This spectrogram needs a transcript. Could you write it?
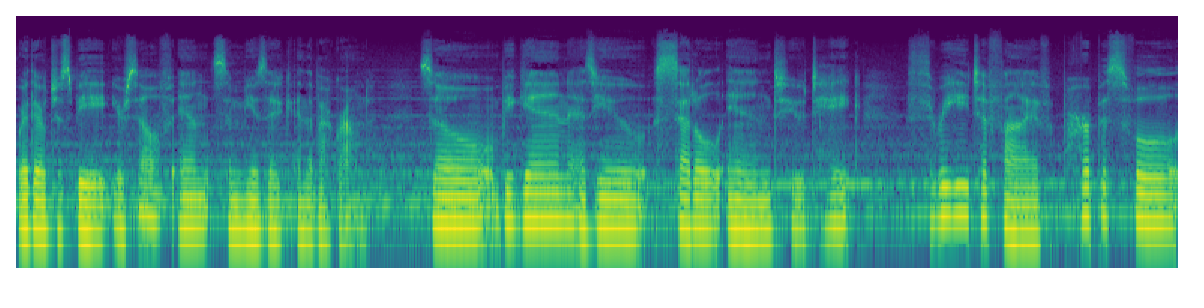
where there'll just be yourself and some music in the background. So begin as you settle in to take three to five purposeful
